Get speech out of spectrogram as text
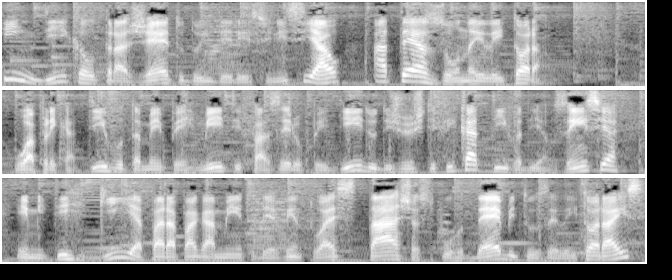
e indica o trajeto do endereço inicial até a zona eleitoral. O aplicativo também permite fazer o pedido de justificativa de ausência, emitir guia para pagamento de eventuais taxas por débitos eleitorais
